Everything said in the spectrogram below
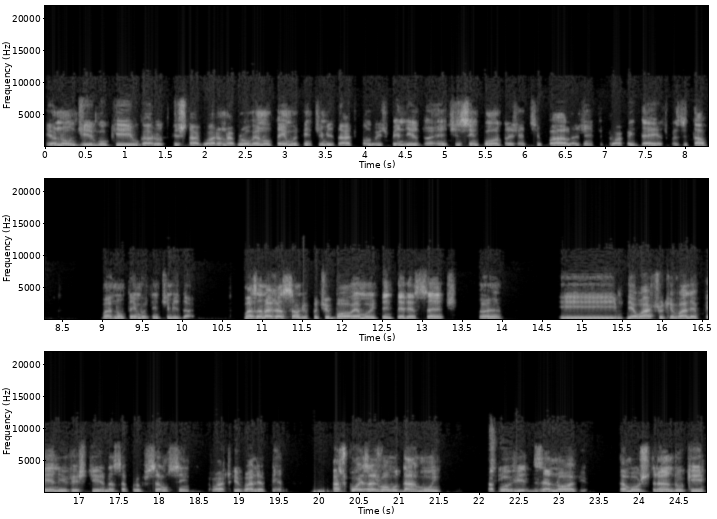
Eu não digo que o garoto que está agora na Globo, eu não tenho muita intimidade com o Luiz Penido, a gente se encontra, a gente se fala, a gente troca ideias, coisa e tal, mas não tem muita intimidade. Mas a narração de futebol é muito interessante, não é? E eu acho que vale a pena investir nessa profissão, sim. Eu acho que vale a pena. As coisas vão mudar muito. A Covid-19 está mostrando que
